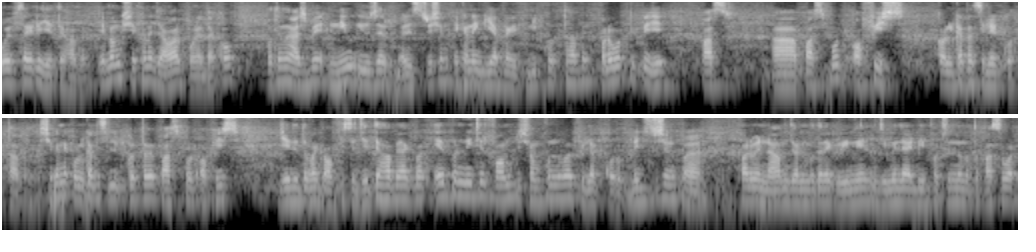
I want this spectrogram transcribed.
ওয়েবসাইটে যেতে হবে এবং সেখানে যাওয়ার পরে দেখো, প্রথমে আসবে নিউ ইউজার রেজিস্ট্রেশন এখানে গিয়ে আপনাকে ক্লিক করতে হবে। পরবর্তী পেজে pass passport office Kolkata select করতে হবে। সেখানে কলকাতা সিলেক্ট করতে হবে, পাসপোর্ট, অফিস, যেহেতু তোমাকে অফিসে যেতে হবে একবার। এরপর নিচের ফর্মটি সম্পূর্ণভাবে ফিল আপ করুন। রেজিস্ট্রেশন ফর্মের নাম, জন্ম তারিখ ইমেল জিমেল আইডি পছন্দ মতো পাসওয়ার্ড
